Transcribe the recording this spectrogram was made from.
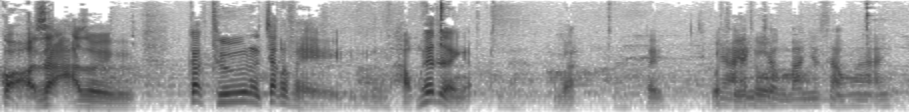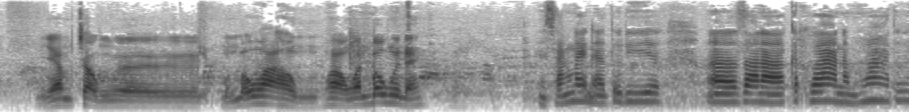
cỏ giả rồi các thứ nó chắc là phải hỏng hết rồi anh ạ. Vâng. Đấy, có Nhà thế anh thôi. trồng bao nhiêu sào hoa anh? Nhà em trồng ờ, một mẫu hoa hồng, hoa hồng ăn bông này này. Sáng nay là tôi đi uh, ra là cắt hoa làm hoa thôi.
